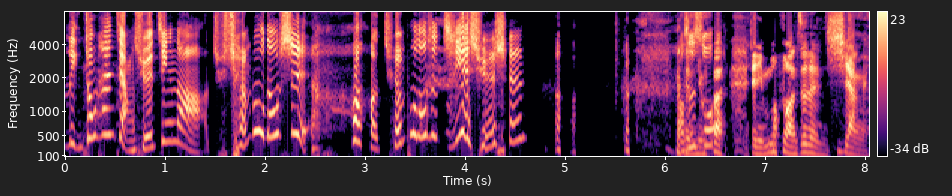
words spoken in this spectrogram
领终身奖学金的，全部都是，呵呵全部都是职业学生。老师说，哎、欸，你模仿真的很像哎，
